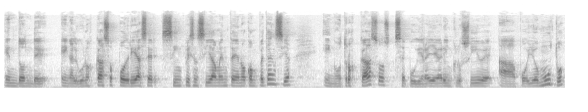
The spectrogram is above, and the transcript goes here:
en donde en algunos casos podría ser simple y sencillamente de no competencia, en otros casos se pudiera llegar inclusive a apoyo mutuo,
